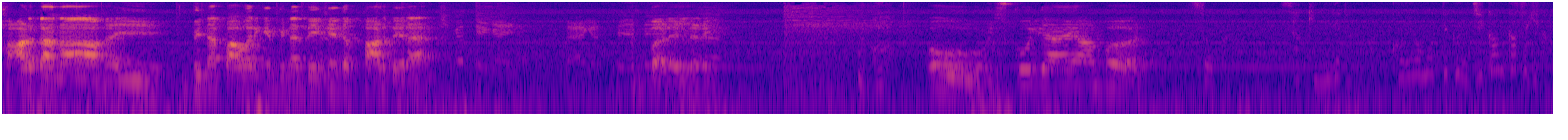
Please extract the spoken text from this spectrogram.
फाड़ता ना भाई बिना पावर के बिना देखे जब फाड़ दे रहा है が手がいいだがてめえ बड़े लड़े ओ इसको लिया है यहाँ पर そうかさっき逃げたのはこれを持ってくる時間稼ぎか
